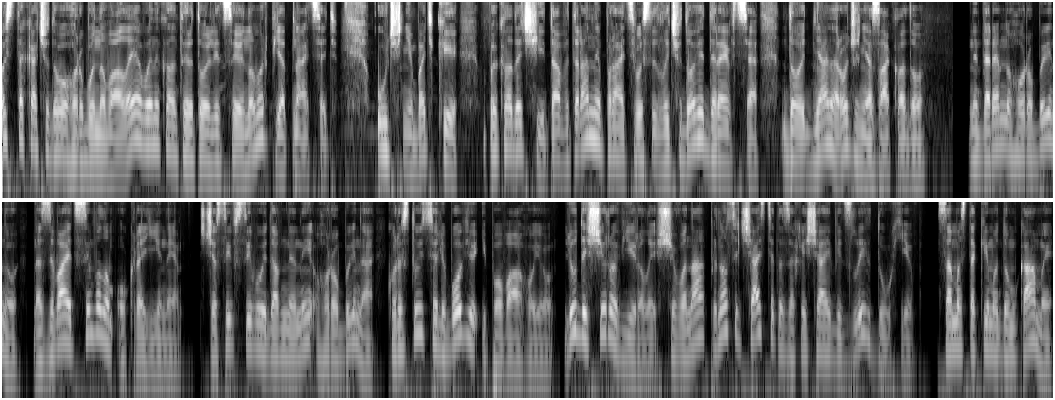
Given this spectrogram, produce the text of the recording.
Ось така чудова горбунова алея виникла на території ліцею номер 15. Учні, батьки, викладачі та ветерани праці висадили чудові деревця до дня народження закладу. Недаремно горобину називають символом України. З часів сивої давнини горобина користується любов'ю і повагою. Люди щиро вірили, що вона приносить щастя та захищає від злих духів. Саме з такими думками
